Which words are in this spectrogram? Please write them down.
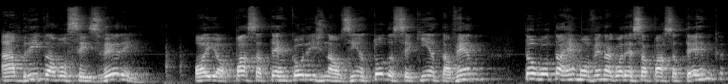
Abri para vocês verem. Olha aí, ó, passa térmica originalzinha, toda sequinha, tá vendo? Então vou estar removendo agora essa pasta térmica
